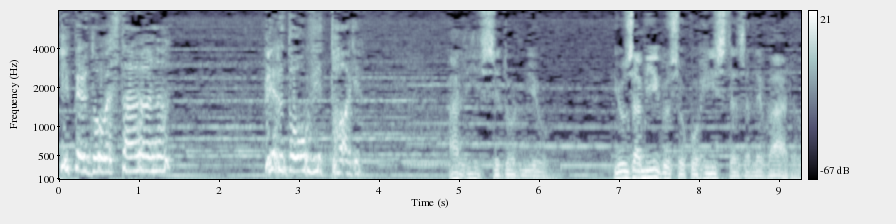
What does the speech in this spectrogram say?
E perdoa esta Ana. Perdoa Vitória. Alice dormiu. E os amigos socorristas a levaram.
